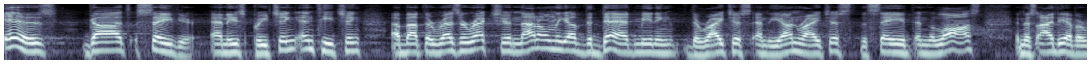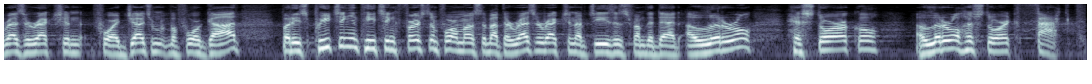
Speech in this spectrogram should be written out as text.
is God's Savior. And he's preaching and teaching about the resurrection, not only of the dead, meaning the righteous and the unrighteous, the saved and the lost, and this idea of a resurrection for a judgment before God, but he's preaching and teaching first and foremost about the resurrection of Jesus from the dead, a literal, historical, a literal historic fact.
